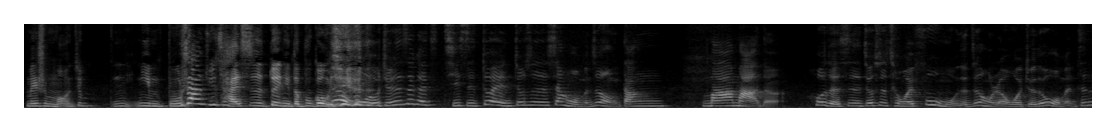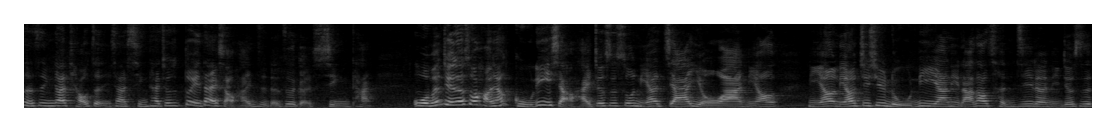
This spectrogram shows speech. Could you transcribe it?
没什么，就你你不上去才是对你的不公没平。我觉得这个其实对，就是像我们这种当妈妈的，或者是就是成为父母的这种人，我觉得我们真的是应该调整一下心态，就是对待小孩子的这个心态。我们觉得说好像鼓励小孩，就是说你要加油啊，你要你要你要继续努力啊，你拿到成绩了，你就是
